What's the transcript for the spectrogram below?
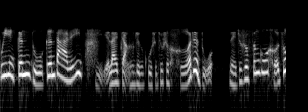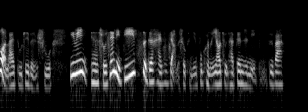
不一定跟读，跟大人一起来讲述这个故事，就是合着读。那也就是说分工合作来读这本书，因为，首先你第一次跟孩子讲的时候，肯定不可能要求他跟着你读，对吧？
